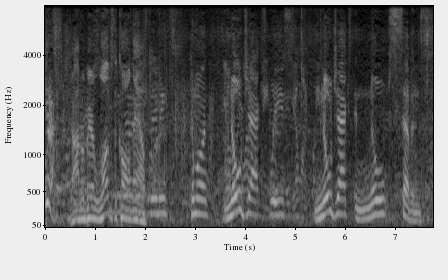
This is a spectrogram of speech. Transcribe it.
Jean Robert loves the call now. Come on. No jacks, please. No jacks and no sevens.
